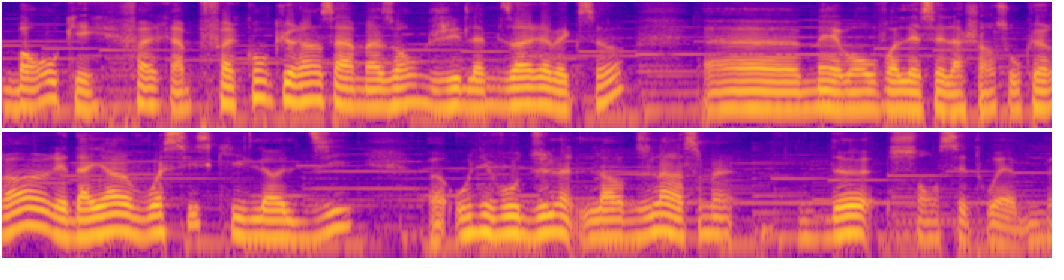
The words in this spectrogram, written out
Bon, ok, faire, concurrence à Amazon, j'ai de la misère avec ça. Euh, mais bon, on va laisser la chance au coureur. Et d'ailleurs, voici ce qu'il a dit euh, au niveau lors du lancement de son site web.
